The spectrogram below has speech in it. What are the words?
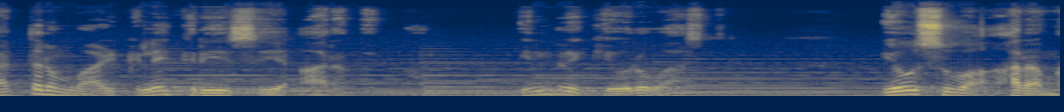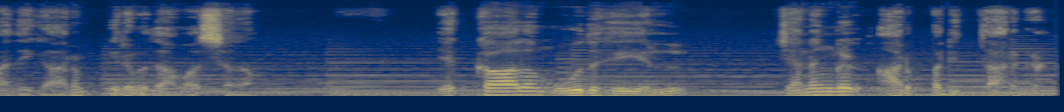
கத்தரும் வாழ்க்கையிலே கிரியை செய்ய ஆரம்பிப்பார். இன்றைக்கு ஒரு வாஸ்து யோசுவா ஆறாம் அதிகாரம் இருபதாம் வசனம். எக்காலம் ஊதுகையில் ஜனங்கள் ஆர்ப்பரித்தார்கள்?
